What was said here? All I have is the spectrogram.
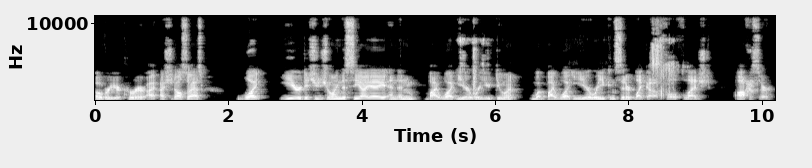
over your career? I, I should also ask, what year did you join the CIA, and then by what year were you doing? What by what year were you considered like a full fledged officer?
